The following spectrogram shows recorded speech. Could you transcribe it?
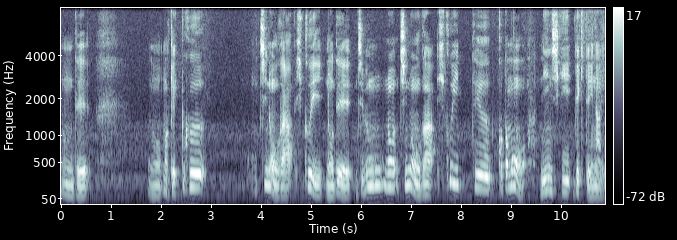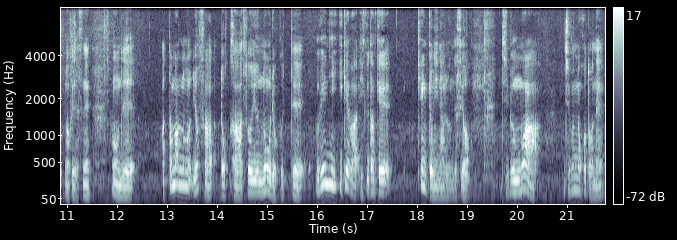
なのであの、まあ、結局知能が低いので自分の知能が低いっていうことも認識できていないわけですね。なので頭の良さとかそういう能力って上に行けば行くだけ謙虚になるんですよ。自分は自分のことをね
